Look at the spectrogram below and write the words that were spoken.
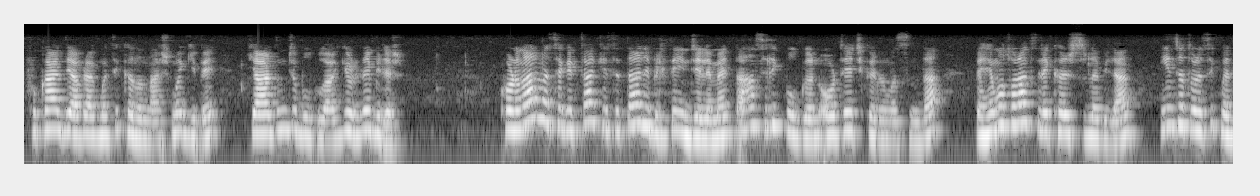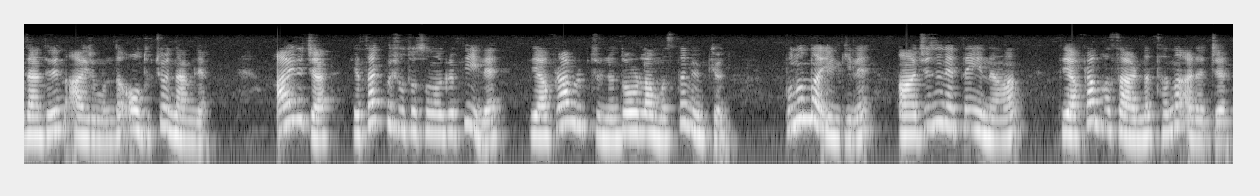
fokal diyafragmatik kalınlaşma gibi yardımcı bulgular görülebilir. Koroner ve sagittal kesitlerle birlikte inceleme daha silik bulguların ortaya çıkarılmasında ve hemotoraks ile karıştırılabilen intratorasik mezenterin ayrımında oldukça önemli. Ayrıca yatak başı ultrasonografi ile diyafram rüptürünün doğrulanması da mümkün. Bununla ilgili aciz nette yayınlanan diyafram hasarına tanı aracı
